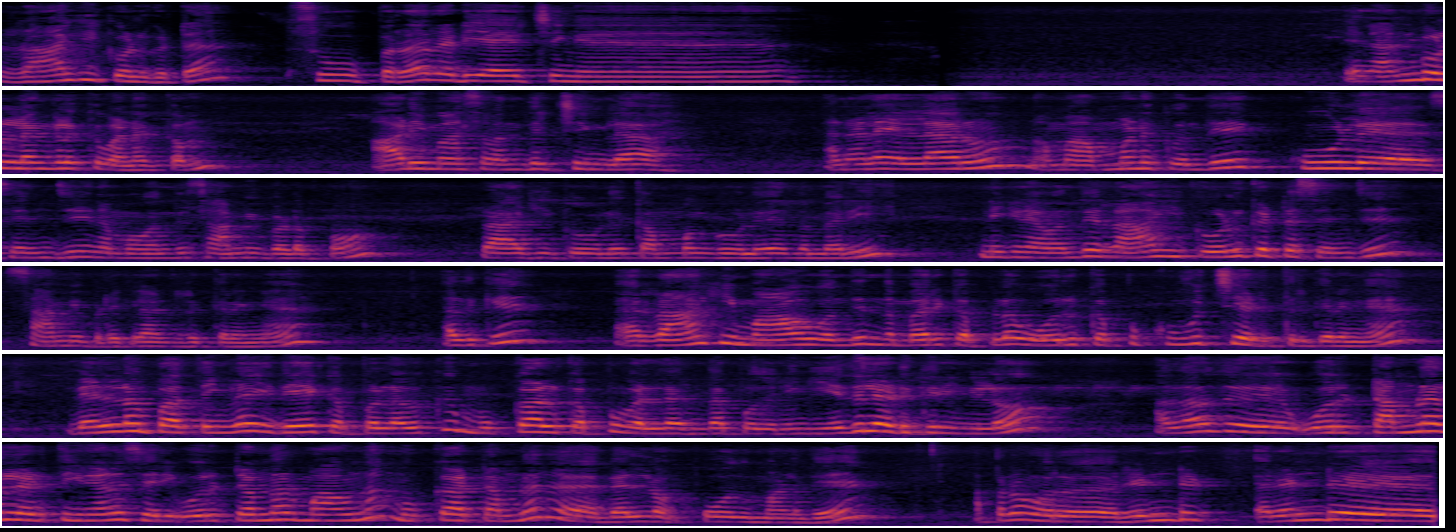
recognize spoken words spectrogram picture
ராகி கொழுக்கட்டை சூப்பராக ரெடி ஆயிடுச்சுங்க என் அன்பு உள்ளங்களுக்கு வணக்கம். ஆடி மாதம் வந்துடுச்சிங்களா அதனால் எல்லாரும் நம்ம அம்மனுக்கு வந்து கூழ் செஞ்சு நம்ம வந்து சாமி படைப்போம். ராகி கூழ் கம்பங்கூழ் அந்த மாதிரி. இன்றைக்கி நான் வந்து ராகி கொழுக்கட்டை செஞ்சு சாமி படைக்கலான்ட்டு இருக்கிறேங்க. அதுக்கு ராகி மாவு வந்து இந்த மாதிரி கப்பில் ஒரு கப்பு குவிச்சு எடுத்துருக்குறேங்க. வெல்லம் பார்த்தீங்களா? இதே கப் அளவுக்கு முக்கால் கப்பு வெள்ளம் இருந்தால் போதும். நீங்கள் எதில் எடுக்கிறீங்களோ அதாவது ஒரு டம்ளரில் எடுத்தீங்கனாலும் சரி ஒரு டம்ளர் மாவுனா முக்கால் டம்ளர் வெல்லம் போதுமானது. அப்புறம் ஒரு ரெண்டு ரெண்டு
